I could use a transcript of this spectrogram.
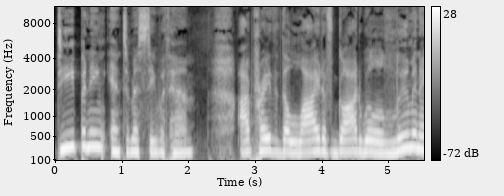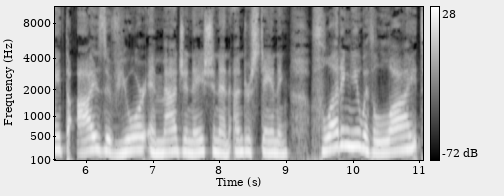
deepening intimacy with him. I pray that the light of God will illuminate the eyes of your imagination and understanding, flooding you with light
